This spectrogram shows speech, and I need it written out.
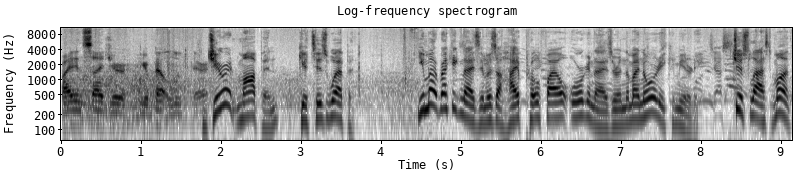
right inside your, your belt loop there. Jarrett Maupin gets his weapon. You might recognize him as a high profile organizer in the minority community. Just last month,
